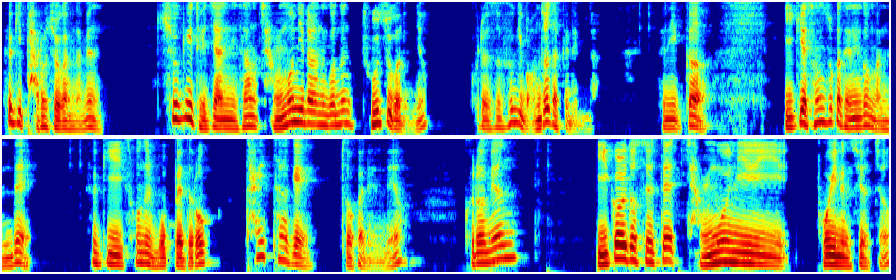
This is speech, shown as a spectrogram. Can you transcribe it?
흑이 바로 들어간다면 축이 되지 않는 이상 장문이라는 거는 두 수거든요. 그래서 흑이 먼저 잡게 됩니다. 그러니까 이게 선수가 되는 건 맞는데 흑이 손을 못 빼도록 타이트하게 두어가야 되는데요. 그러면 이걸 뒀을 때 장문이 보이는 수였죠.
